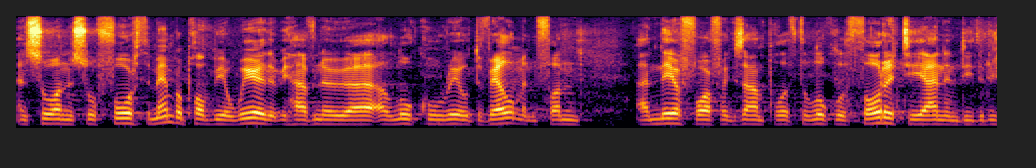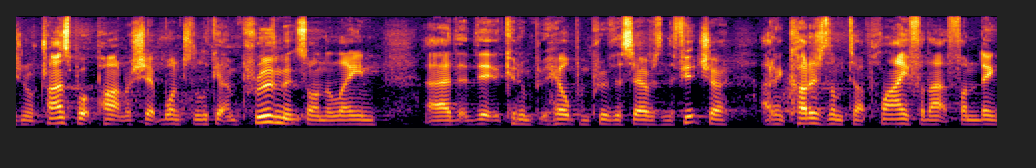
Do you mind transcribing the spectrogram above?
and so on and so forth, the member will probably be aware that we have now uh, a local rail development fund And therefore, for example, if the local authority and indeed the regional transport partnership want to look at improvements on the line uh, that, that could imp help improve the service in the future, I'd encourage them to apply for that funding.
